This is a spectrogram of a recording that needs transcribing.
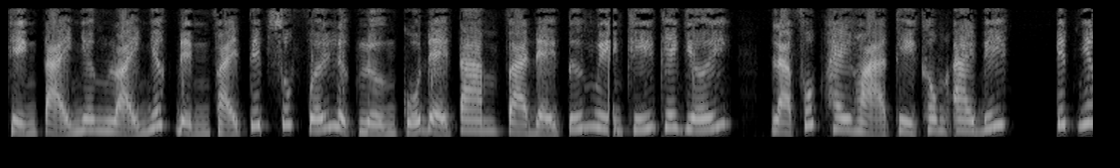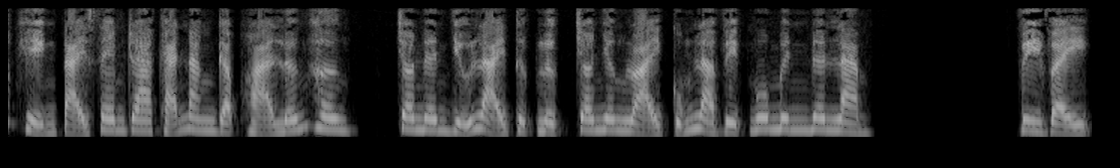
Hiện tại nhân loại nhất định phải tiếp xúc với lực lượng của đệ tam và đệ tứ nguyên khí thế giới. Là phúc hay họa thì không ai biết. Ít nhất hiện tại xem ra khả năng gặp họa lớn hơn. Cho nên giữ lại thực lực cho nhân loại cũng là việc ngô minh nên làm. Vì vậy,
